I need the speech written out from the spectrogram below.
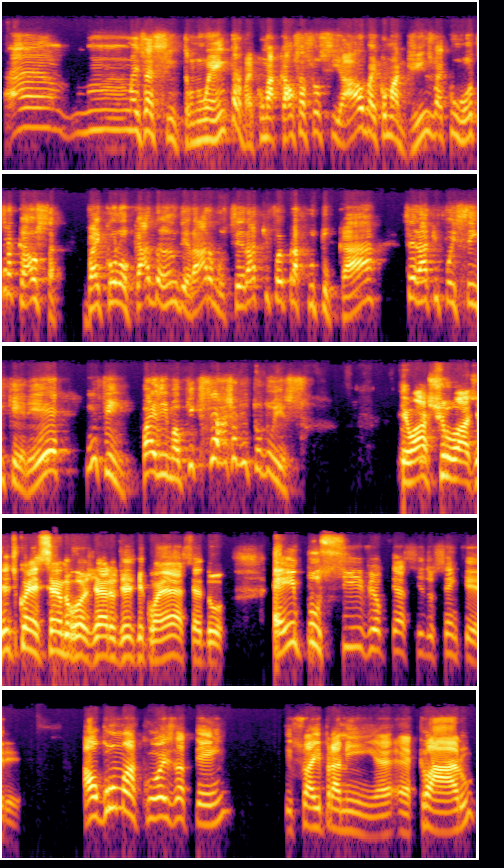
Ah, hum, mas assim, então não entra, vai com uma calça social, vai com uma jeans, vai com outra calça, vai colocar da Under Armour, será que foi para cutucar? Será que foi sem querer? Enfim, vai, Lima, o que, que você acha de tudo isso? Eu acho, a gente conhecendo o Rogério desde que conhece, Edu, é impossível que tenha sido sem querer. Alguma coisa tem, isso aí para mim é, é, claro,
